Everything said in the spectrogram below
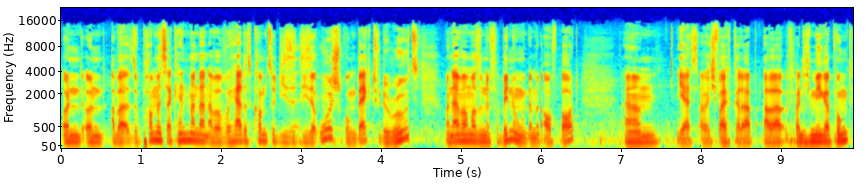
Und, und, aber so Pommes erkennt man dann, aber woher das kommt, so diese, dieser Ursprung, back to the roots und einfach mal so eine Verbindung damit aufbaut. Ähm, yes, aber ich schweife gerade ab, aber fand ich mega Punkt.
